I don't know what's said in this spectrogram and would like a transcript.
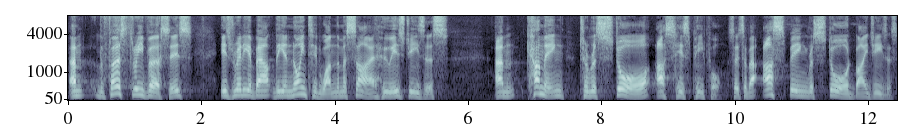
Um, the first three verses is really about the anointed one, the Messiah, who is Jesus, um, coming to restore us, his people. So it's about us being restored by Jesus,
